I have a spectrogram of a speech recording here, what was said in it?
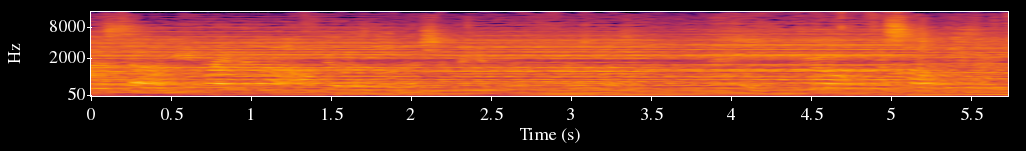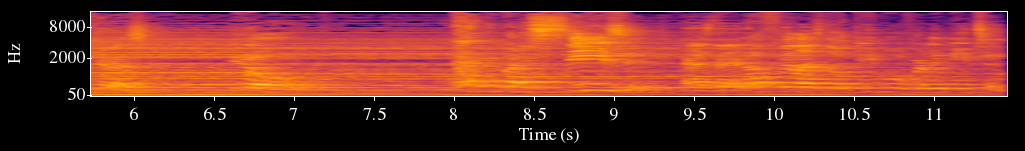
what it's telling me right now. I feel as though that should be the You know, for some reason, because you know, everybody sees it as that. And I feel as though people really need to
